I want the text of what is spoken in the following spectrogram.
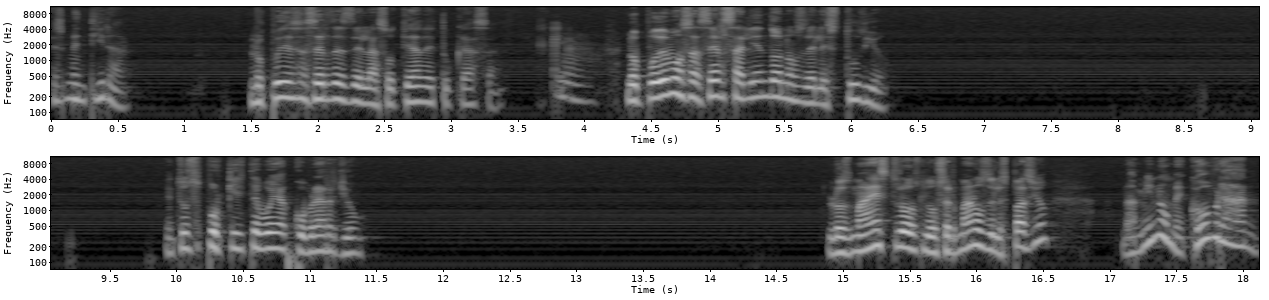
Es mentira. Lo puedes hacer desde la azotea de tu casa. Claro. Lo podemos hacer saliéndonos del estudio. Entonces, ¿por qué te voy a cobrar yo? Los maestros, los hermanos del espacio, a mí no me cobran.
